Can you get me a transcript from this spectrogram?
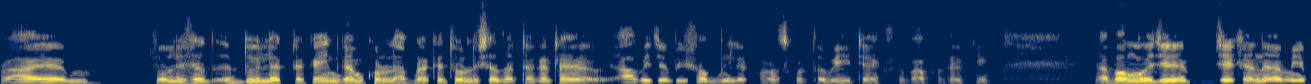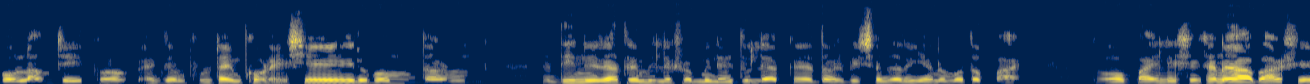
প্রায় চল্লিশ হাজার দুই লাখ টাকা ইনকাম করলে আপনাকে চল্লিশ হাজার টাকা আবি যাবি সব মিলে খরচ করতে হবে এই ট্যাক্স বাবদ আর কি এবং ওই যে, যেখানে আমি বললাম যে একজন ফুল টাইম করে, সে এরকম ধরেন দিনে রাতে মিলে সব মিলে দুই লাখ দশ, বিশ হাজার ইয়ানের মতো পায়। তো পাইলে সেখানে আবার সে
